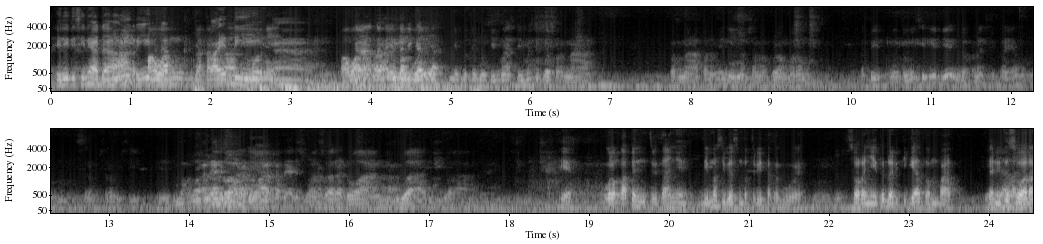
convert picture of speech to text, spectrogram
jadi di sini ada Ini Ari Pawang dan Jakarta Timur nih. nah Pawang Nah, tadi kan nyebut-nyebut Dimas, Dimas juga pernah pernah apa namanya nginep sama pulang malam. Tapi untungnya sih dia dia nggak pernah cerita yang serem-serem sih. Iya, Cuma Oh, ada doang. suara Iya. doang, katanya ada suara, suara doang di dua, di dua. iya gue lengkapin ceritanya Dimas juga sempat cerita ke gue Hmm, suaranya itu dari tiga atau empat dan Ya, itu jalan. suara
